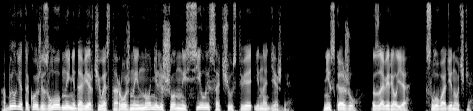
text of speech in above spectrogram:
А был я такой же злобный, недоверчивый, осторожный, но не лишенный силы, сочувствия и надежды. «Не скажу», — заверил я, — «слово одиночки».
